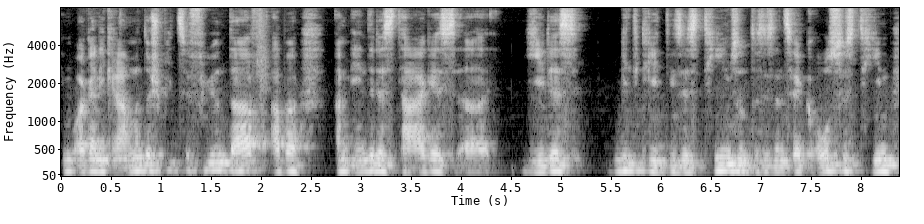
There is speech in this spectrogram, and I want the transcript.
im Organigramm an der Spitze führen darf, aber am Ende des Tages äh, jedes Mitglied dieses Teams, und das ist ein sehr großes Team,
